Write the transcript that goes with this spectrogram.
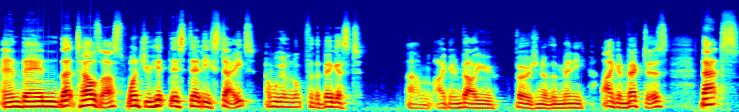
and then that tells us once you hit this steady state, and we're going to look for the biggest um, eigenvalue version of the many eigenvectors, that's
